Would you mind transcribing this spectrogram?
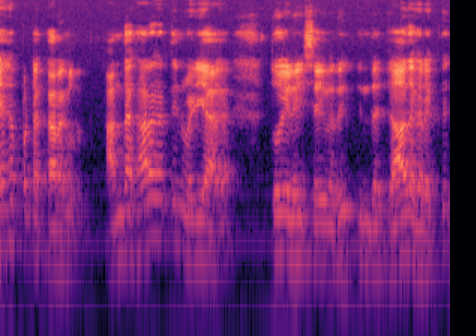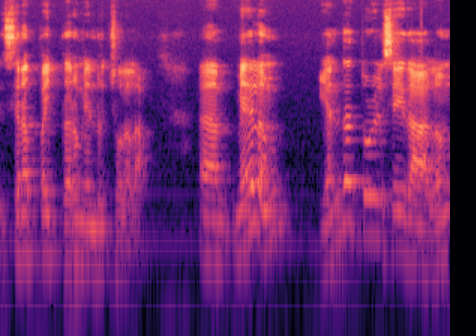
ஏகப்பட்ட காரங்கள் இருக்கு. அந்த காரகத்தின் வழியாக தொழிலை செய்வது இந்த ஜாதகருக்கு சிறப்பை தரும் என்று சொல்லலாம். மேலும் எந்த தொழில் செய்தாலும்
